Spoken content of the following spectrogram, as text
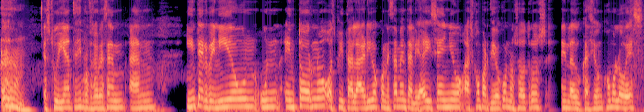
estudiantes y profesores han, intervenido un, entorno hospitalario con esa mentalidad de diseño, has compartido con nosotros en la educación, ¿cómo lo ves?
